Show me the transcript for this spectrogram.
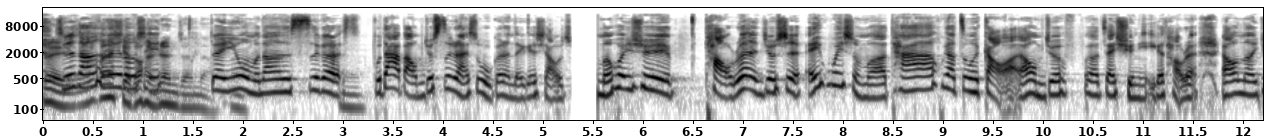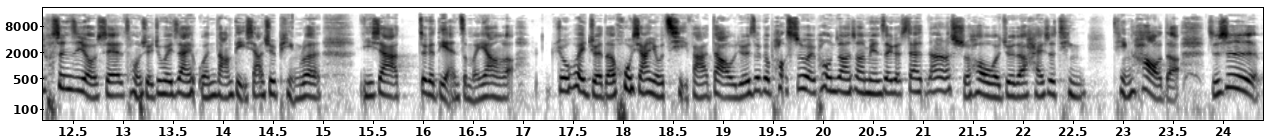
对，其实当时那个东西很认真的。对，因为我们当时四个不大吧，我们就四个人还是五个人的一个小组，我们会去讨论，就是哎，为什么他会要这么搞啊？然后我们就会要在群里一个讨论，然后呢，甚至有些同学就会在文档底下去评论一下这个点怎么样了。就会觉得互相有启发到，我觉得这个碰思维碰撞上面，这个在那个时候，我觉得还是挺挺好的，只是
